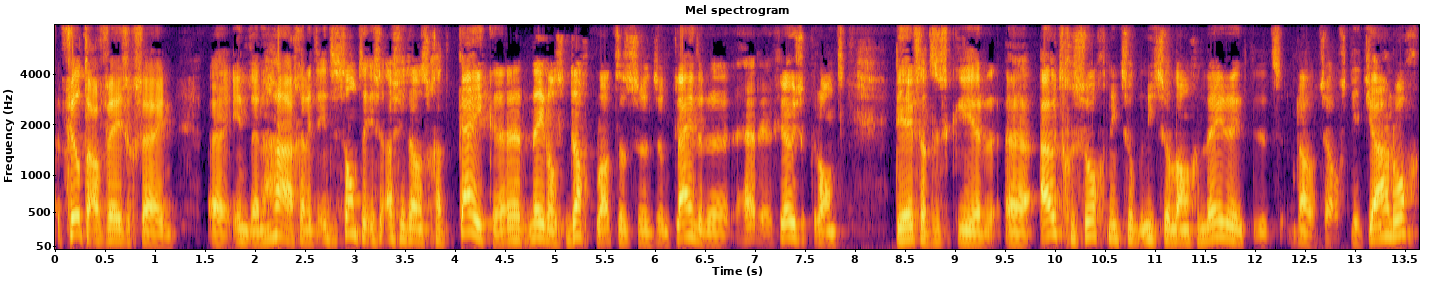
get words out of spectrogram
veel te afwezig zijn uh, in Den Haag. En het interessante is, als je dan eens gaat kijken, het Nederlands Dagblad, dat is een kleinere hè, religieuze krant, die heeft dat eens een keer uh, uitgezocht, niet zo, niet zo lang geleden, nou zelfs dit jaar nog.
